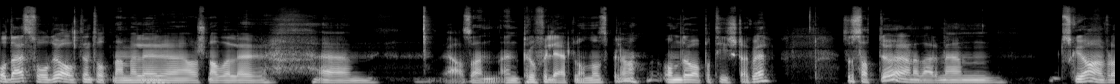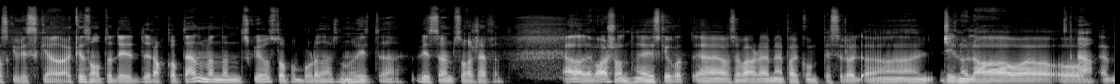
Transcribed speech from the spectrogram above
Og der så du jo alltid en Tottenham eller Arsenal eller um, ja, altså en, en profilert London-spiller, da. Om det var på tirsdag kveld, så satt du jo gjerne der med en skulle jo ha en flaske whisky. Det var ikke sånn at de drakk opp den, men den skulle jo stå på bordet der, sånn å vite, vise hvem som var sjefen. Ja, da, det var sånn. Jeg husker godt. Og så var det med et par kompiser. og uh, Gino La og, og Ja. eh,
